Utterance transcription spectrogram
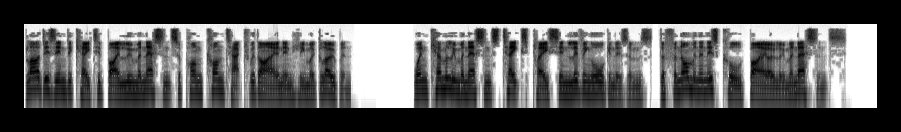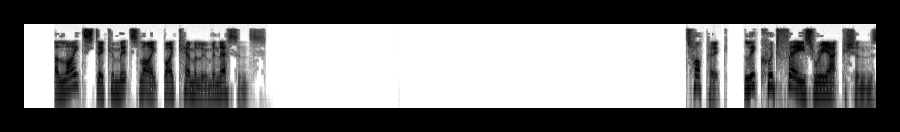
blood is indicated by luminescence upon contact with iron in hemoglobin. When chemiluminescence takes place in living organisms, the phenomenon is called bioluminescence. A light stick emits light by chemiluminescence. Topic: Liquid phase reactions.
